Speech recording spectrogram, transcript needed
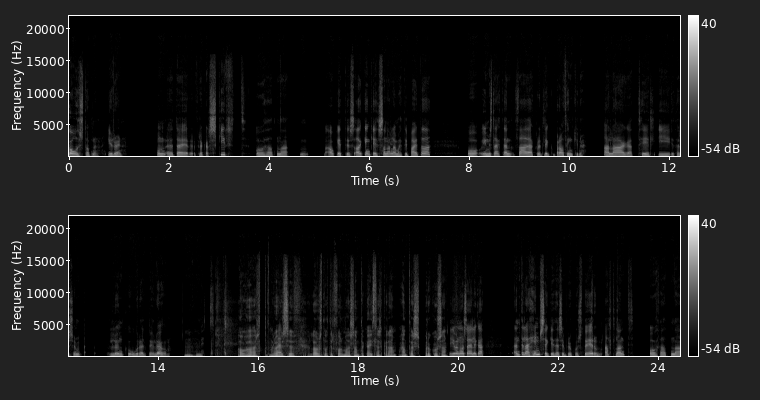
góð stofnun í raun. Hún, þetta er frekar skýrt og þarna mm, ágetis aðgengi, sannlega mætti bæta það og ýmislegt en það er akkurat líka bara á þinginu að laga til í þessum löngu úreldu lögum. Mhm. Mitt. Áhugavert, Lauri Sif, Lárusdóttir formaður samtaka íslenskara handverksbrukkúsa. Ég var nú að segja líka endilega heimsæki þessi brúkús. Þau eru um allt land og þarna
